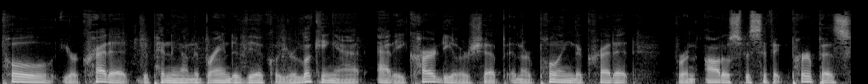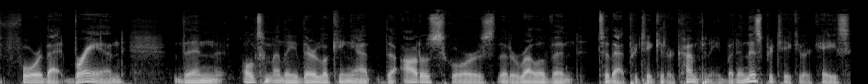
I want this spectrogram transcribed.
pull your credit depending on the brand of vehicle you're looking at at a car dealership and they're pulling the credit for an auto specific purpose for that brand then ultimately they're looking at the auto scores that are relevant to that particular company. But in this particular case,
